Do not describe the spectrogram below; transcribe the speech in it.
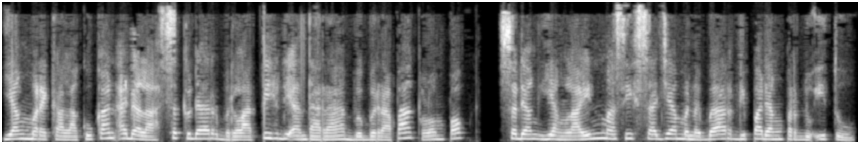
Yang mereka lakukan adalah sekedar berlatih di antara beberapa kelompok, sedang yang lain masih saja menebar di padang perdu itu.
